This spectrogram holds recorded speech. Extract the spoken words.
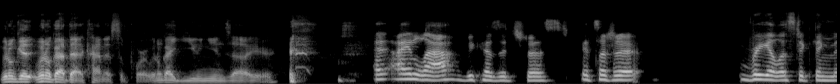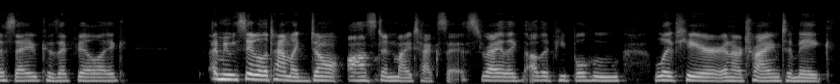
we don't get we don't got that kind of support. We don't got unions out here. I, I laugh because it's just it's such a realistic thing to say because I feel like I mean, we say it all the time, like, don't Austin my Texas, right? Like other people who live here and are trying to make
